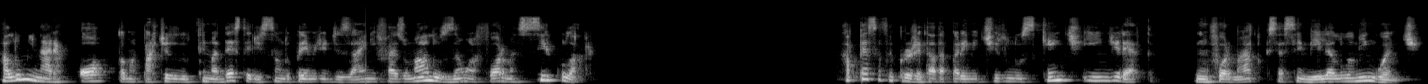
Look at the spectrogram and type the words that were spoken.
A luminária O toma partido do tema desta edição do Prêmio de Design e faz uma alusão à forma circular. A peça foi projetada para emitir luz quente e indireta, em um formato que se assemelha à lua minguante.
